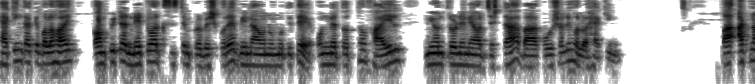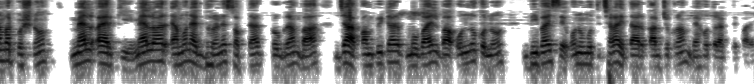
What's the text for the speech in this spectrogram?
হ্যাকিং কাকে বলা হয়? কম্পিউটার নেটওয়ার্ক সিস্টেম প্রবেশ করে বিনা অনুমতিতে অন্যের তথ্য, ফাইল নিয়ন্ত্রণে নেওয়ার চেষ্টা বা কৌশলই হলো হ্যাকিং। বা আট নম্বর প্রশ্ন ম্যালওয়্যার কি? ম্যালওয়্যার এমন এক ধরনের সফটওয়্যার প্রোগ্রাম বা যা কম্পিউটার মোবাইল বা অন্য কোনো ডিভাইসে অনুমতি ছাড়াই তার কার্যক্রম ব্যাহত রাখতে পারে।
